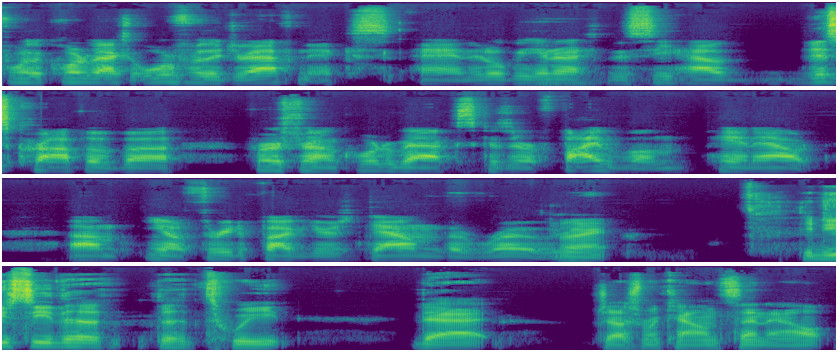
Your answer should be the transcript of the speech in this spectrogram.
for the quarterbacks or for the draft nicks, and it'll be interesting to see how this crop of uh, first round quarterbacks, because there are five of them, pan out. Um, you know, three to five years down the road. Right. Did you see the the tweet that Josh McCown sent out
